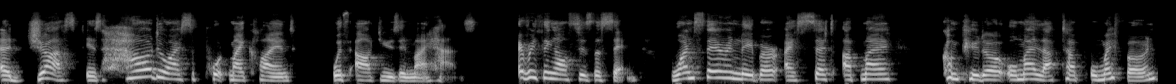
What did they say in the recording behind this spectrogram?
adjust is how do I support my client without using my hands. Everything else is the same. Once they're in labor, I set up my computer or my laptop or my phone.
